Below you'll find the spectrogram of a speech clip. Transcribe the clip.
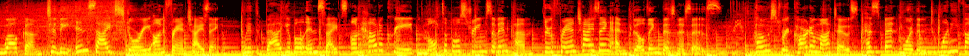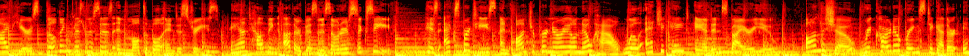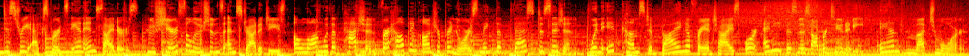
Welcome to the Inside Story on Franchising with valuable insights on how to create multiple streams of income through franchising and building businesses. Host Ricardo Matos has spent more than 25 years building businesses in multiple industries and helping other business owners succeed. His expertise and entrepreneurial know how will educate and inspire you. On the show, Ricardo brings together industry experts and insiders who share solutions and strategies along with a passion for helping entrepreneurs make the best decision when it comes to buying a franchise or any business opportunity and much more.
